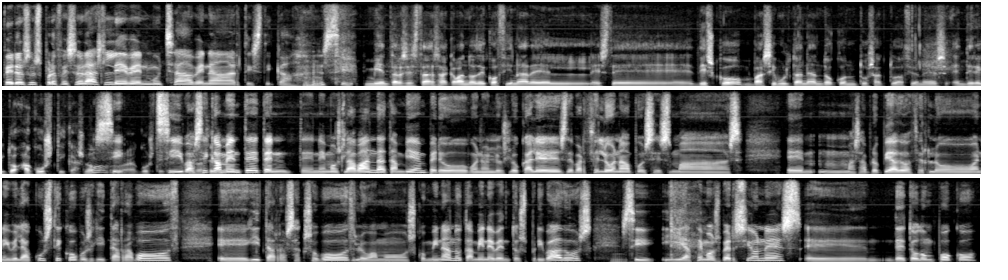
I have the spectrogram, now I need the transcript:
Pero sus profesoras le ven mucha vena artística. Sí. Mientras estás acabando de cocinar el, este disco, vas simultaneando con tus actuaciones en directo acústicas, ¿no? Sí, Acústicas. sí, básicamente ten- tenemos la banda también, pero bueno, en los locales de Barcelona pues es más, eh, más apropiado hacerlo a nivel acústico, pues guitarra-voz, eh, guitarra-saxo-voz, lo vamos combinando, también eventos privados, Mm. sí, y hacemos versiones eh, de todo un poco.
